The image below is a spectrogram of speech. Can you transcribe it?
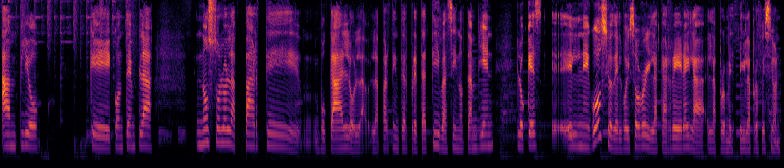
amplio que contempla no solo la parte vocal o la, parte interpretativa, sino también lo que es eh, el negocio del voiceover y la carrera y la, y la profesión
